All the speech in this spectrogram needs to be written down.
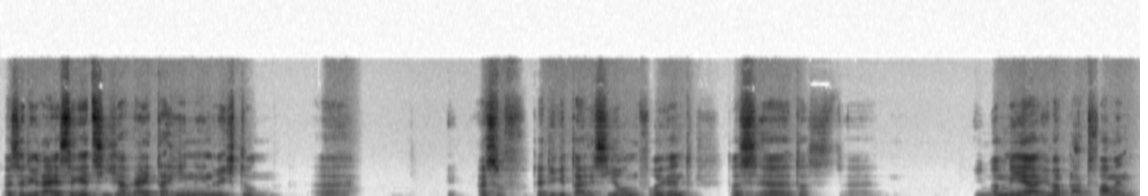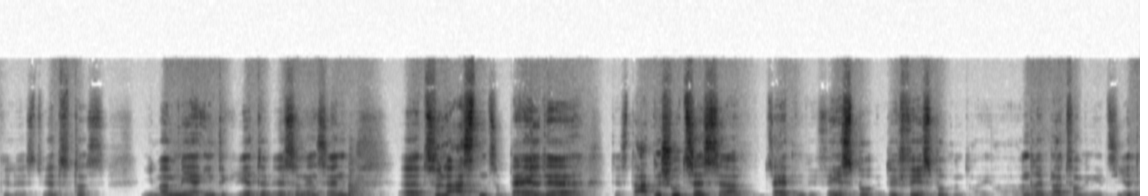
Also die Reise geht sicher weiterhin in Richtung, äh, also der Digitalisierung folgend, dass, äh, dass äh, immer mehr über Plattformen gelöst wird, dass immer mehr integrierte Lösungen sind, äh, zu Lasten zum Teil der, des Datenschutzes, ja, Seiten wie Facebook, durch Facebook und andere Plattformen initiiert,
